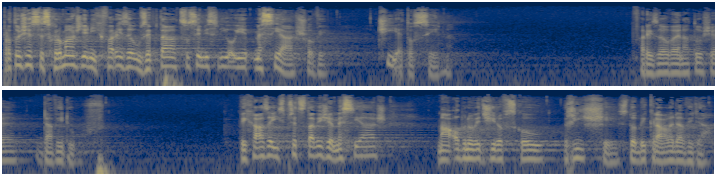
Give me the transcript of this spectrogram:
Protože se schromážděných farizeů zeptá, co si myslí o Mesiášovi. Čí je to syn? Farizeové na to, že Davidův. Vycházejí z představy, že Mesiáš má obnovit židovskou říši z doby krále Davida,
